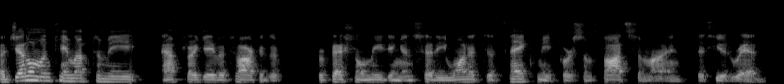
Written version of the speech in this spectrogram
A gentleman came up to me after I gave a talk at a professional meeting and said he wanted to thank me for some thoughts of mine that he had read.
